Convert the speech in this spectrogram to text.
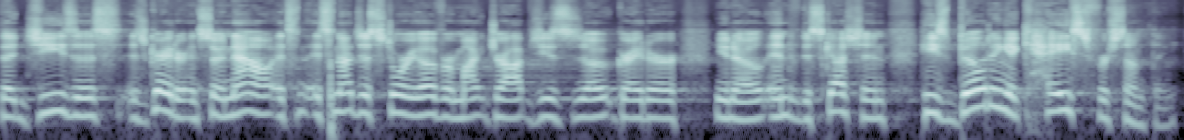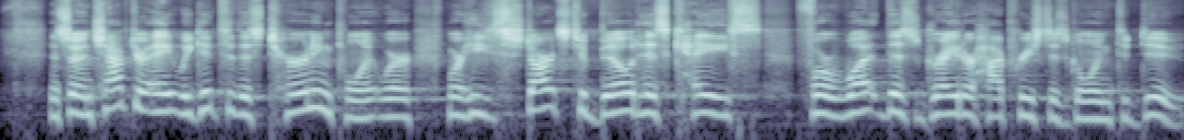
that Jesus is greater. And so now it's, it's not just story over, mic drop, Jesus is greater, you know, end of discussion. He's building a case for something. And so in chapter 8, we get to this turning point where, where he starts to build his case for what this greater high priest is going to do.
